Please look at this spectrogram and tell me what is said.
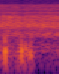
you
